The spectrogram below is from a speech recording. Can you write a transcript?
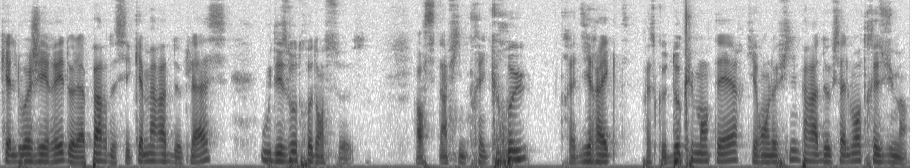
qu'elle doit gérer de la part de ses camarades de classe ou des autres danseuses. Alors c'est un film très cru, très direct, presque documentaire, qui rend le film paradoxalement très humain.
